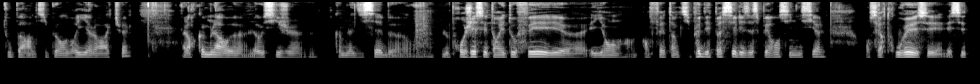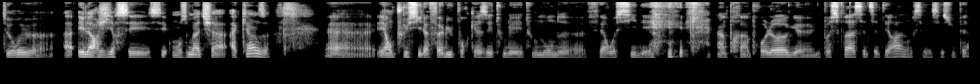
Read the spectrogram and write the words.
tout part un petit peu en vrille à l'heure actuelle. Alors comme là, là aussi, je, comme l'a dit Seb, euh, le projet s'étant étoffé et euh, ayant en fait un petit peu dépassé les espérances initiales, on s'est retrouvé, et c'est heureux, euh, à élargir ces, ces 11 matchs à, à 15. Euh, et en plus, il a fallu pour caser tous les, tout le monde faire aussi des un, un prologue, une postface, etc. Donc c'est super.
